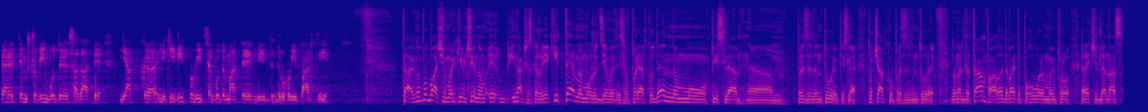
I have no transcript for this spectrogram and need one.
перед тим, що він буде згадати, як е, який відповідь це буде мати від другої партії. Так, ну побачимо, яким чином інакше скажу, які теми можуть з'явитися в порядку денному після ем, президентури, після початку президентури Дональда Трампа. Але давайте поговоримо і про речі для нас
